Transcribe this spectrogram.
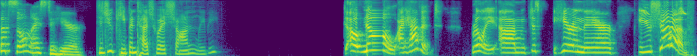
that's so nice to hear. Did you keep in touch with Shawn Levy? Oh no, I haven't. Really. Um just here and there. You should have.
